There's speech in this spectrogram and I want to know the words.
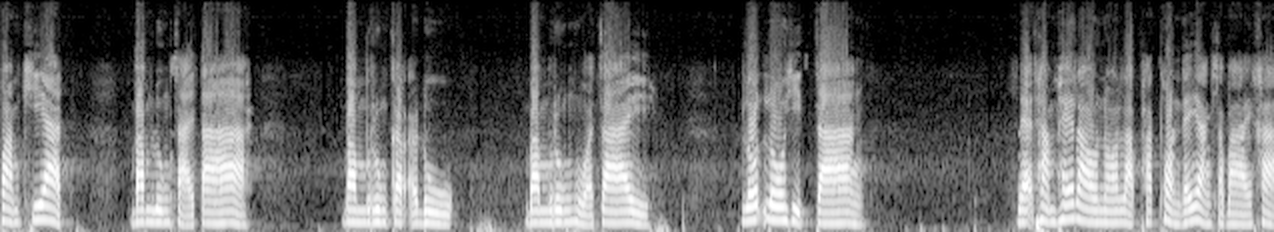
ความเครียด บำรุงสายตา บำรุงกระดูก บำรุงหัวใจ ลดโลหิตจาง และทำให้เรานอนหลับพักผ่อนได้อย่างสบายค่ะ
